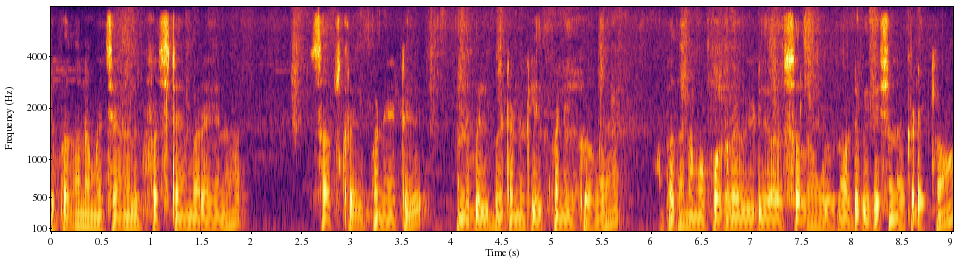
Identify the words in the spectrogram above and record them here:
இப்போ தான் நம்ம சேனலுக்கு ஃபஸ்ட் டைம் வரீங்கன்னா சப்ஸ்கிரைப் பண்ணிவிட்டு அந்த பெல் பட்டனை கிளிக் பண்ணிக்கோங்க. அப்போ தான் நம்ம போடுற வீடியோஸ் எல்லாம் உங்களுக்கு நோட்டிஃபிகேஷனாக கிடைக்கும்.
